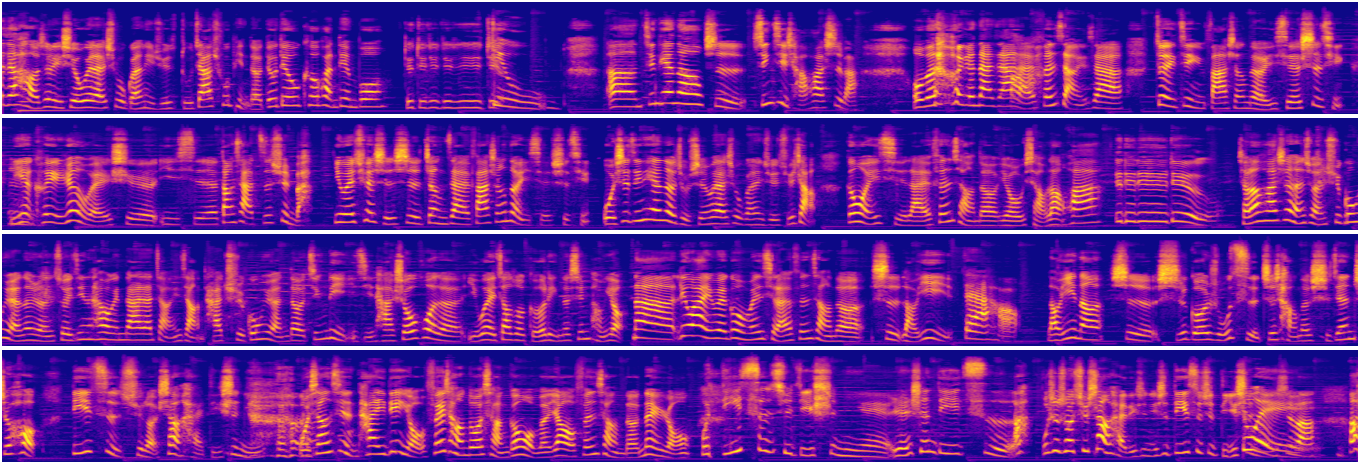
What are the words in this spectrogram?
大家好，这里是由未来事务管理局独家出品的丢丢科幻电波，丢丢丢丢丢丢丢。嗯，今天呢是星际茶话室吧，我们会跟大家来分享一下最近发生的一些事情，你也可以认为是一些当下资讯吧。因为确实是正在发生的一些事情。我是今天的主持人，未来事务管理局局长，跟我一起来分享的有小浪花。丢丢丢丢丢，小浪花是很喜欢去公园的人，所以今天他会跟大家讲一讲他去公园的经历，以及他收获的一位叫做格林的新朋友。那另外一位跟我们一起来分享的是老易，大家好。老易呢，是时隔如此之长的时间之后，第一次去了上海迪士尼。我相信他一定有非常多想跟我们要分享的内容。我第一次去迪士尼，哎，人生第一次啊！不是说去上海迪士尼，是第一次去迪士尼，是吗？啊，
